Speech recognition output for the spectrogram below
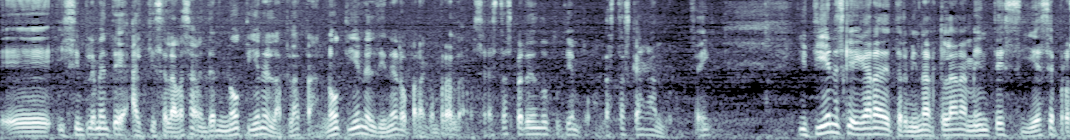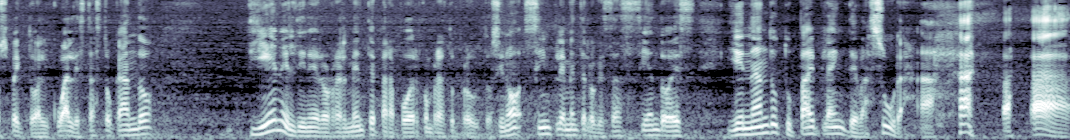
eh, y simplemente al que se la vas a vender no tiene la plata, no tiene el dinero para comprarla. O sea, estás perdiendo tu tiempo, la estás cagando. ¿sí? Y tienes que llegar a determinar claramente si ese prospecto al cual estás tocando tiene el dinero realmente para poder comprar tu producto. Si no, simplemente lo que estás haciendo es llenando tu pipeline de basura. Ajá,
